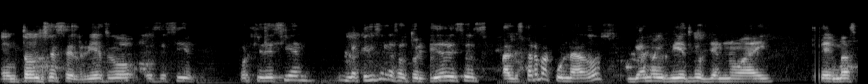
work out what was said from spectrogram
Entonces el riesgo, es decir, porque decían, lo que dicen las autoridades es, al estar vacunados, ya no hay riesgos, ya no hay temas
